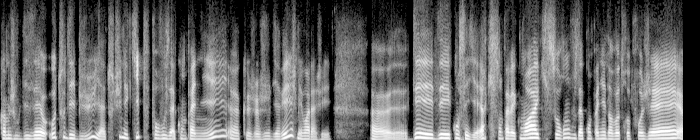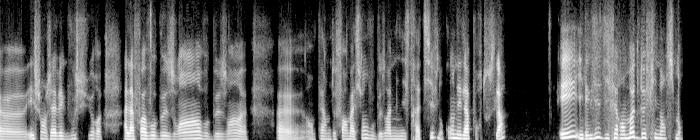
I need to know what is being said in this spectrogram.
comme je vous le disais au tout début, il y a toute une équipe pour vous accompagner que je, dirige, mais voilà, j'ai des, conseillères qui sont avec moi et qui sauront vous accompagner dans votre projet, échanger avec vous sur à la fois vos besoins, vos besoins en termes de formation, vos besoins administratifs. Donc, on est là pour tout cela. Et il existe différents modes de financement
